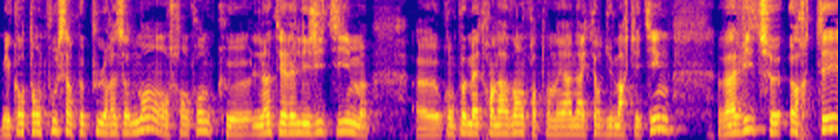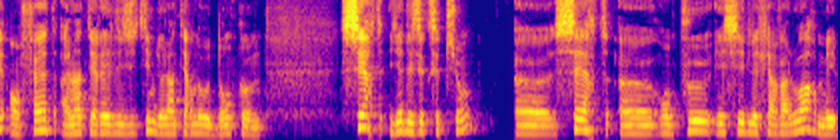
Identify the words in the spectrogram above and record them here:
mais quand on pousse un peu plus le raisonnement, on se rend compte que l'intérêt légitime qu'on peut mettre en avant quand on est un acteur du marketing va vite se heurter en fait à l'intérêt légitime de l'internaute. Donc, certes, il y a des exceptions. certes, on peut essayer de les faire valoir, mais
